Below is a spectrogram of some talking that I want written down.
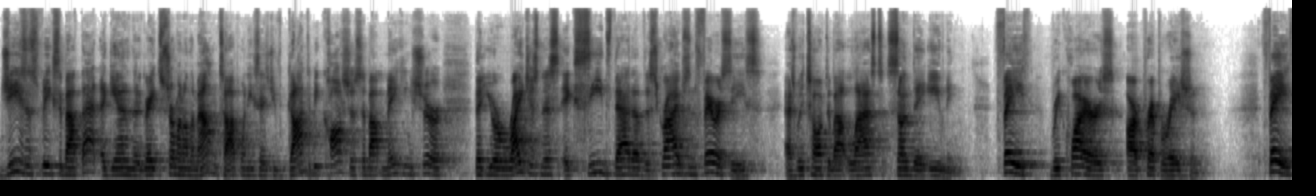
Jesus speaks about that again in the great Sermon on the Mountaintop when he says, You've got to be cautious about making sure that your righteousness exceeds that of the scribes and Pharisees, as we talked about last Sunday evening. Faith requires our preparation. Faith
